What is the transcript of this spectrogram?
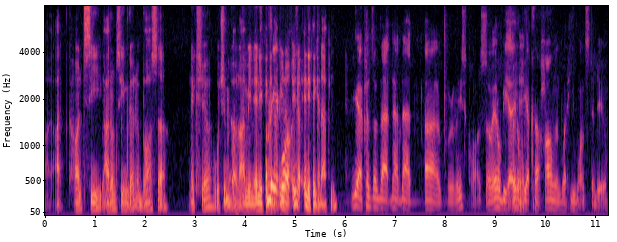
I, I can't see I don't see him going to Barca next year, which but I mean anything I can mean, happen, you know you know anything can happen. yeah, because of that that that uh release clause. So it'll be it'll be up to Haaland what he wants to do.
